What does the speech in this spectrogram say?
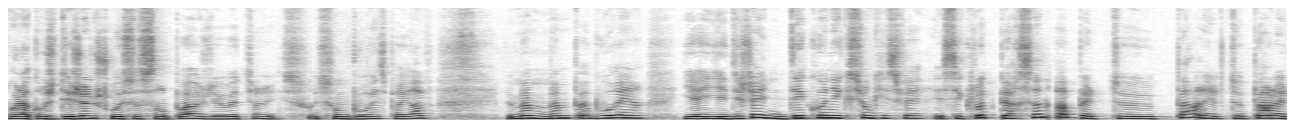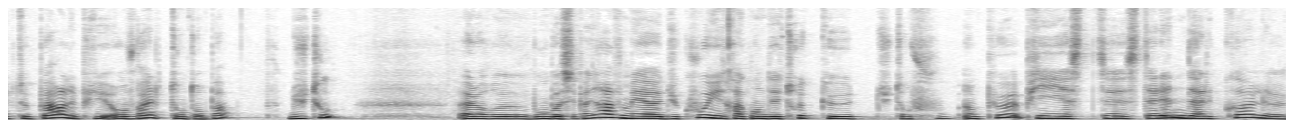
Voilà, quand j'étais jeune, je trouvais ça sympa. Je disais, ouais, tiens, ils sont, bourrés, c'est pas grave. Mais même, même pas bourrés. Hein. Il, y a, il y a déjà une déconnexion qui se fait. Et c'est que l'autre personne, hop, elle te parle, elle te parle, elle te parle. Et puis, en vrai, elle t'entend pas du tout. Alors, euh, bon, bah, c'est pas grave, mais euh, du coup, il te raconte des trucs que tu t'en fous un peu. Puis, il y a cette, haleine d'alcool. Euh,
